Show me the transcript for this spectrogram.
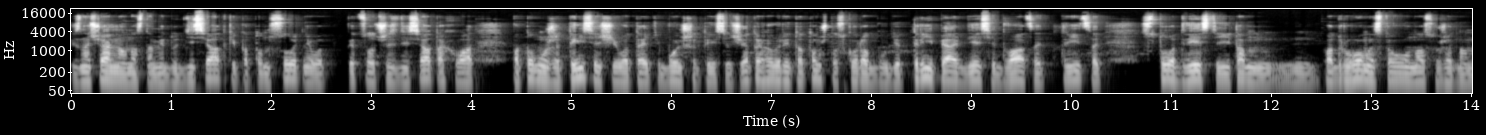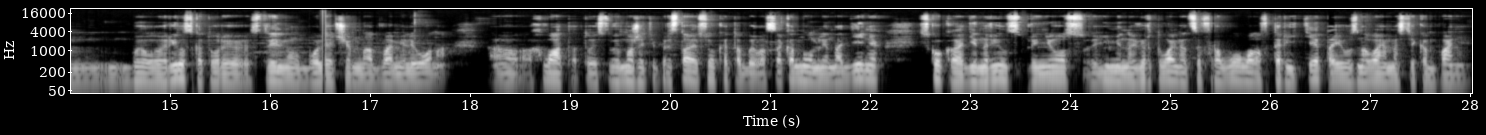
Изначально у нас там идут десятки, потом сотни, вот 560 охват, потом уже тысячи, вот эти, больше тысяч. Это говорит о том, что скоро будет 3, 5, 10, 20, 30, 100, 200 и там по-другому СТО у нас уже там был рилс, который стрельнул более чем на 2 миллиона охвата. То есть вы можете представить, сколько это было сэкономлено денег, сколько один Reels принес именно виртуально-цифрового авторитета и узнаваемости компании.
